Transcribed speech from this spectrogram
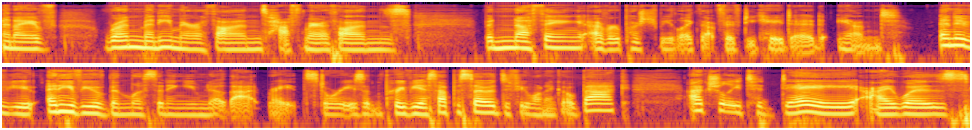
And I have run many marathons, half marathons, but nothing ever pushed me like that 50K did. And any of you, any of you have been listening, you know that, right? Stories in previous episodes, if you want to go back. Actually, today I was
